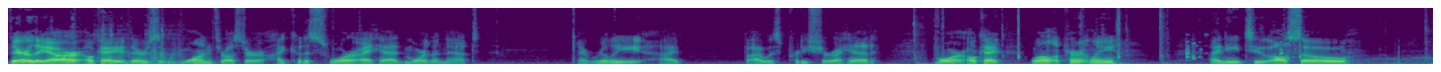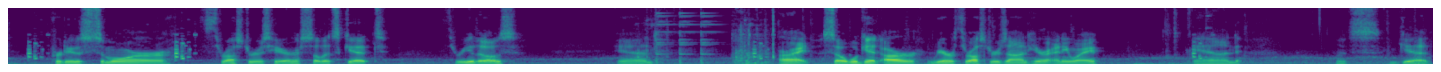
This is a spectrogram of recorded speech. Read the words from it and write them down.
There they are. Okay, there's one thruster. I could have swore I had more than that. I really... I I was pretty sure I had more. Okay, well, apparently I need to also produce some more thrusters here. So let's get three of those. And, alright, so we'll get our rear thrusters on here anyway. And let's get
